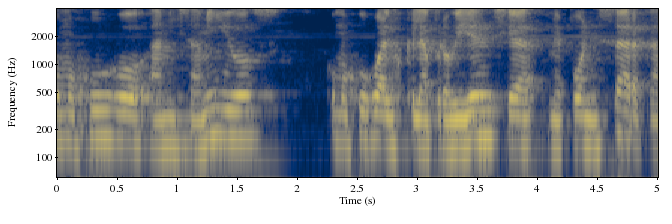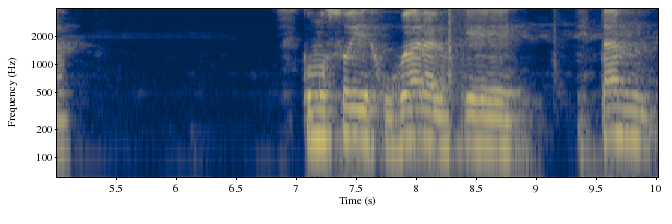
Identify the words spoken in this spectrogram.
¿Cómo juzgo a mis amigos? ¿Cómo juzgo a los que la providencia me pone cerca? ¿Cómo soy de juzgar a los que están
